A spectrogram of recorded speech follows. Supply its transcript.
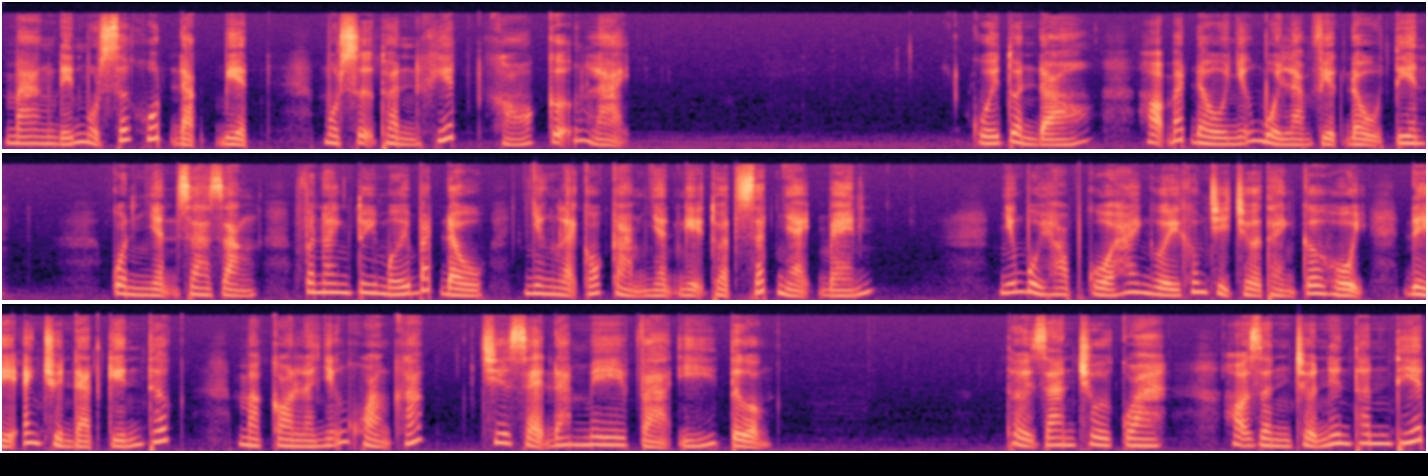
mang đến một sức hút đặc biệt, một sự thuần khiết khó cưỡng lại. Cuối tuần đó, họ bắt đầu những buổi làm việc đầu tiên – Quân nhận ra rằng Vân Anh tuy mới bắt đầu nhưng lại có cảm nhận nghệ thuật rất nhạy bén. Những buổi học của hai người không chỉ trở thành cơ hội để anh truyền đạt kiến thức mà còn là những khoảng khắc chia sẻ đam mê và ý tưởng. Thời gian trôi qua, họ dần trở nên thân thiết.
